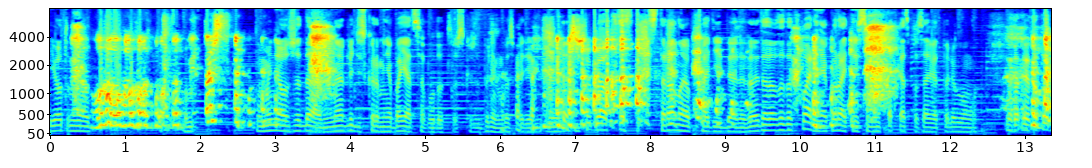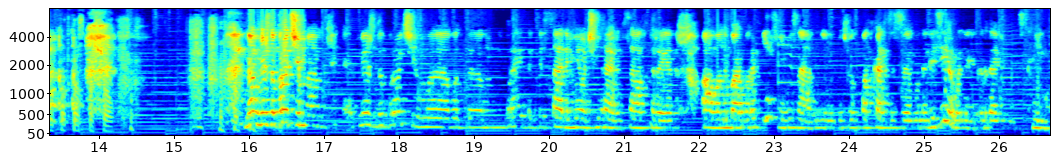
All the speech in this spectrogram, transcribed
И вот у меня... У меня уже, да, люди скоро меня бояться будут. Скажут, блин, господи, стороной обходить, да, да, да. Это вот этот парень аккуратнее, если он в подкаст позовет, по-любому. Это тоже в подкаст пошел. Ну, между прочим, э, между прочим, э, вот эм, про это писали, мне очень нравятся авторы Алан и Барбара Пис, я не знаю, где-нибудь вы в подкасте своем анализировали когда-нибудь книгу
